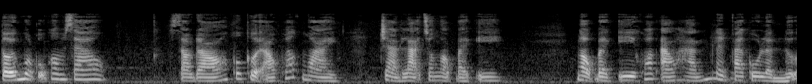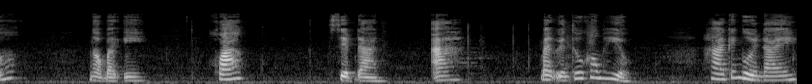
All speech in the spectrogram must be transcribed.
Tới một cũng không sao. Sau đó cô cởi áo khoác ngoài, Trả lại cho Ngọc Bạch Y. Ngọc Bạch Y khoác áo hắn lên vai cô lần nữa. Ngọc Bạch Y, Khoác. Diệp Đàn À Bạch Uyển Thu không hiểu. Hai cái người này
